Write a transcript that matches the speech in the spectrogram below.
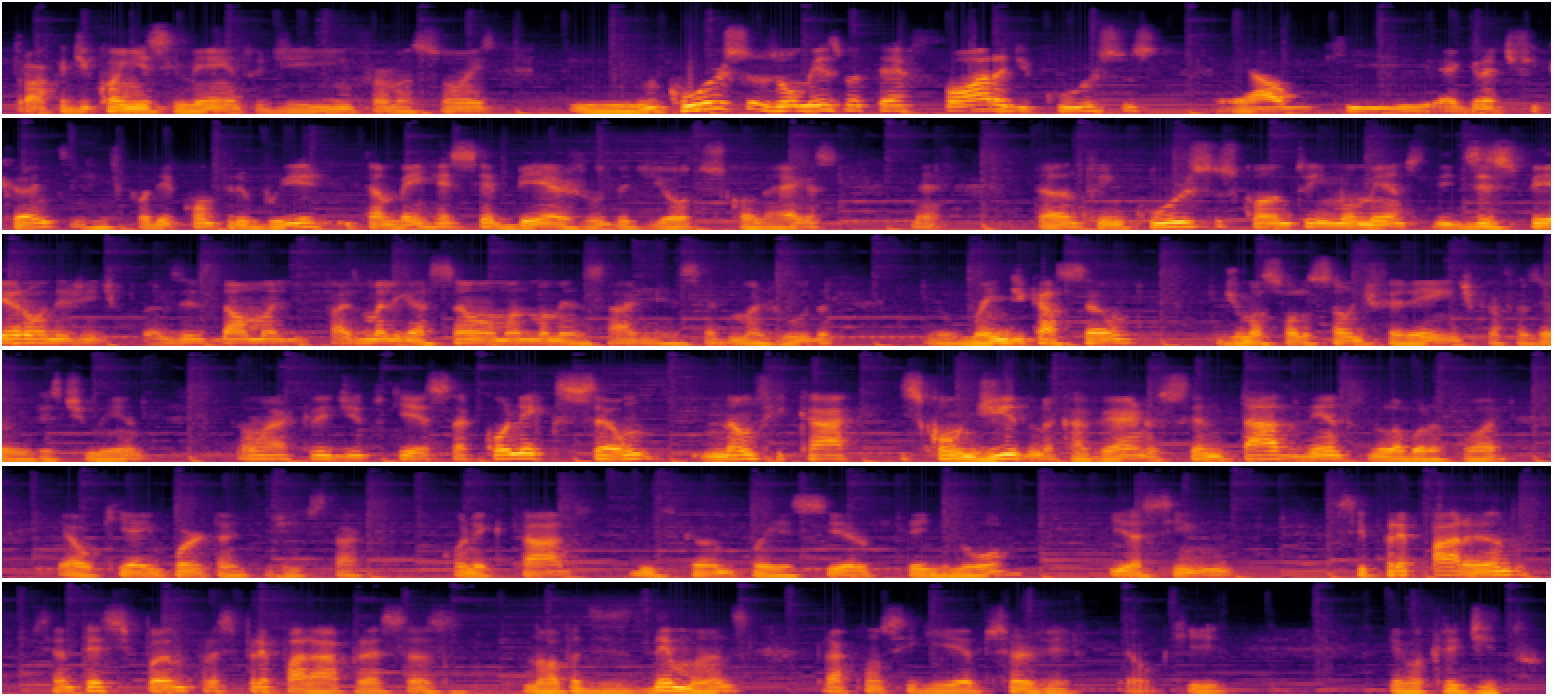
troca de conhecimento, de informações, em cursos ou mesmo até fora de cursos. É algo que é gratificante a gente poder contribuir e também receber ajuda de outros colegas, né? Tanto em cursos quanto em momentos de desespero, onde a gente às vezes dá uma, faz uma ligação, manda uma mensagem, recebe uma ajuda, uma indicação de uma solução diferente para fazer um investimento. Então, acredito que essa conexão, não ficar escondido na caverna, sentado dentro do laboratório, é o que é importante. A gente estar conectado, buscando conhecer o que tem de novo e assim se preparando, se antecipando para se preparar para essas novas demandas para conseguir absorver. É o que eu acredito.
